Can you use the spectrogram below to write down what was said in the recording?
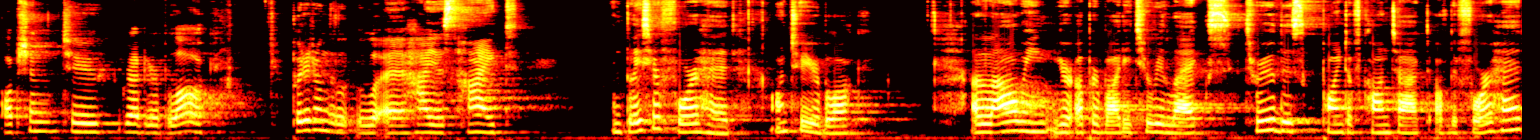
Option to grab your block Put it on the uh, highest height and place your forehead onto your block, allowing your upper body to relax through this point of contact of the forehead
